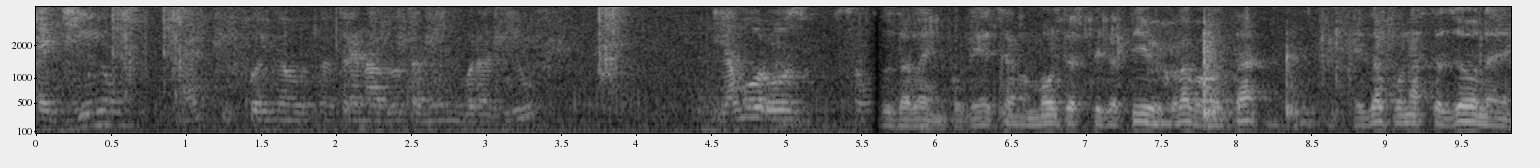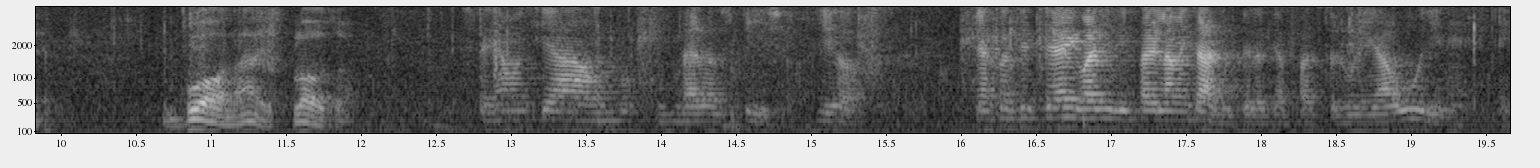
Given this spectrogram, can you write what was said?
Edinho, né, que foi meu, meu treinador também no Brasil, e Amoroso. São dall'Empoli, c'erano molte aspettative quella volta e dopo una stagione buona è esploso. Speriamo sia un, un bel auspicio. Io mi accontenterei quasi di fare la metà di quello che ha fatto lui a Udine e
